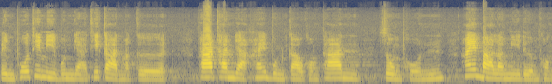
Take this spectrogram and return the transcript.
เป็นผู้ที่มีบุญญาธิการมาเกิด ถ้าท่านอยากให้บุญเก่าของท่าน ส่งผลให้บารมีเดิมของ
